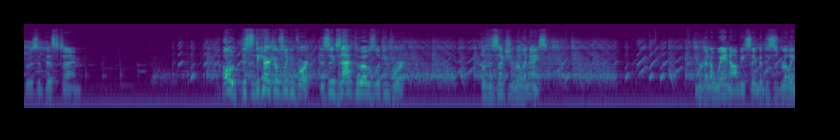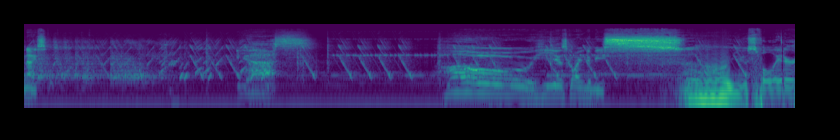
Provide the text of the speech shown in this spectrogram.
Who is it this time? Oh, this is the character I was looking for! This is exactly who I was looking for! Oh, this is actually really nice. We're gonna win, obviously, but this is really nice. Yes! Oh, he is going to be so useful later.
